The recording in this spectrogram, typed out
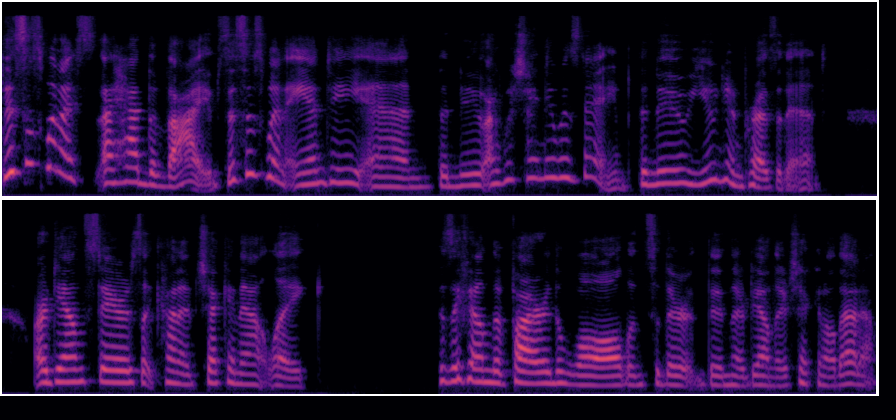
this is when I I had the vibes. This is when Andy and the new I wish I knew his name, the new union president, are downstairs like kind of checking out like because they found the fire in the wall, and so they're then they're down there checking all that out.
